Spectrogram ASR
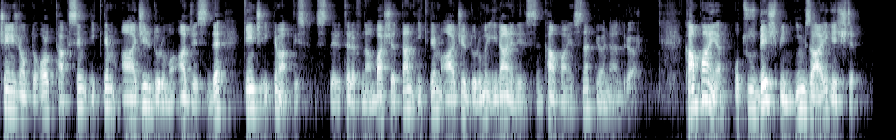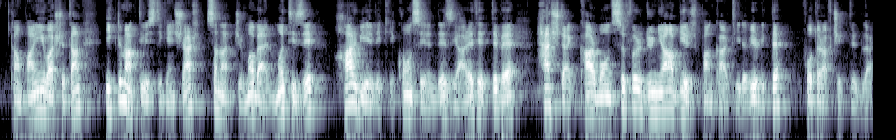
Change.org Taksim İklim Acil Durumu adresinde genç iklim aktivistleri tarafından başlatılan iklim acil durumu ilan edilsin kampanyasına yönlendiriyor. Kampanya 35 bin imzayı geçti. Kampanyayı başlatan iklim aktivisti gençler sanatçı Mabel Matiz'i Harbiye'deki konserinde ziyaret etti ve hashtag karbon 0 dünya 1 pankartıyla birlikte fotoğraf çektirdiler.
